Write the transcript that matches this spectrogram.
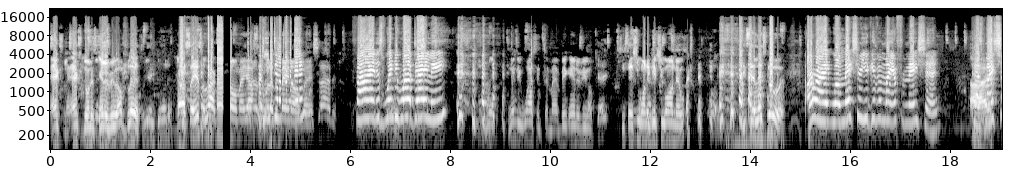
Excellent. Excellent. Doing this interview. I'm blessed. Y'all say it's a lot going on, man. Y'all say what up the man on, man. Fine, it's Wendy World Daily. Wen- Wendy Washington, man. Big interview. Okay. She said she want to get you on there. he said, let's do it. All right. Well, make sure you give him my information All because my show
